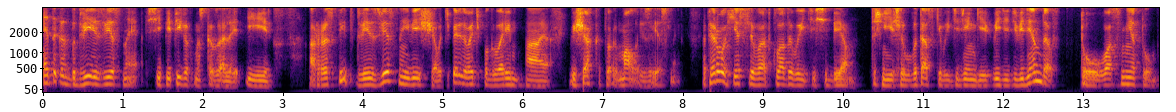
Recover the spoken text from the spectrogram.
Это как бы две известные CPP, как мы сказали, и RSP, две известные вещи. А вот теперь давайте поговорим о вещах, которые малоизвестны. Во-первых, если вы откладываете себе, точнее, если вы вытаскиваете деньги в виде дивидендов, то у вас нету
